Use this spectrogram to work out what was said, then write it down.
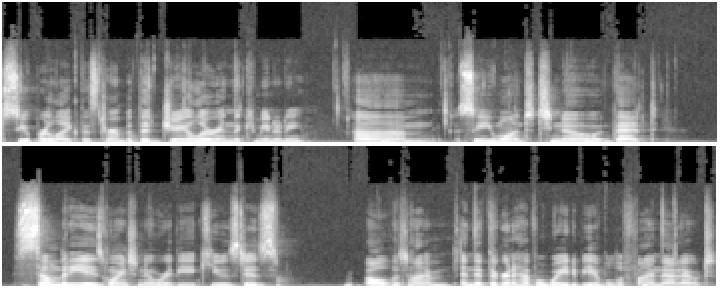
super like this term, but the jailer in the community. Um, so you want to know that somebody is going to know where the accused is all the time, and that they're going to have a way to be able to find that out.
